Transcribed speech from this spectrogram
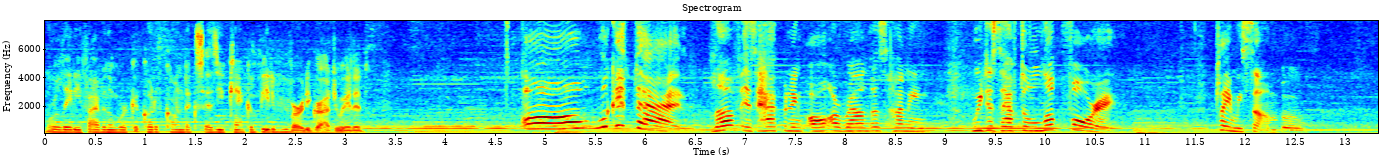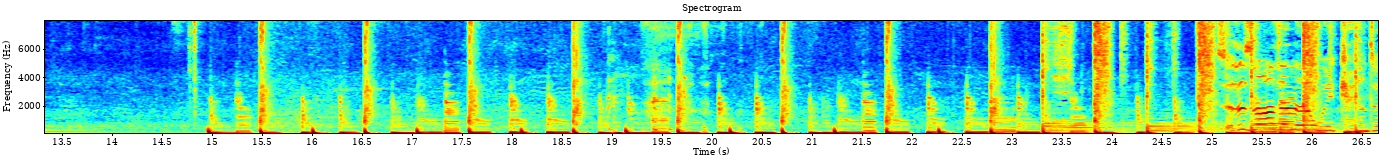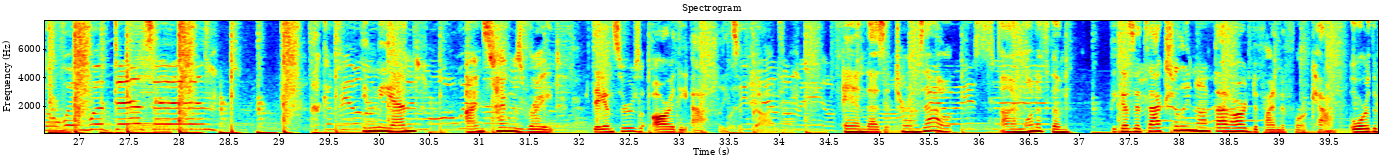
Rule 85 in the Work It Code of Conduct says you can't compete if you've already graduated. Oh, look at that! Love is happening all around us, honey. We just have to look for it. Play me something, boo. In the end, Einstein was right. Dancers are the athletes of God. And as it turns out, I'm one of them. Because it's actually not that hard to find a four count or the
